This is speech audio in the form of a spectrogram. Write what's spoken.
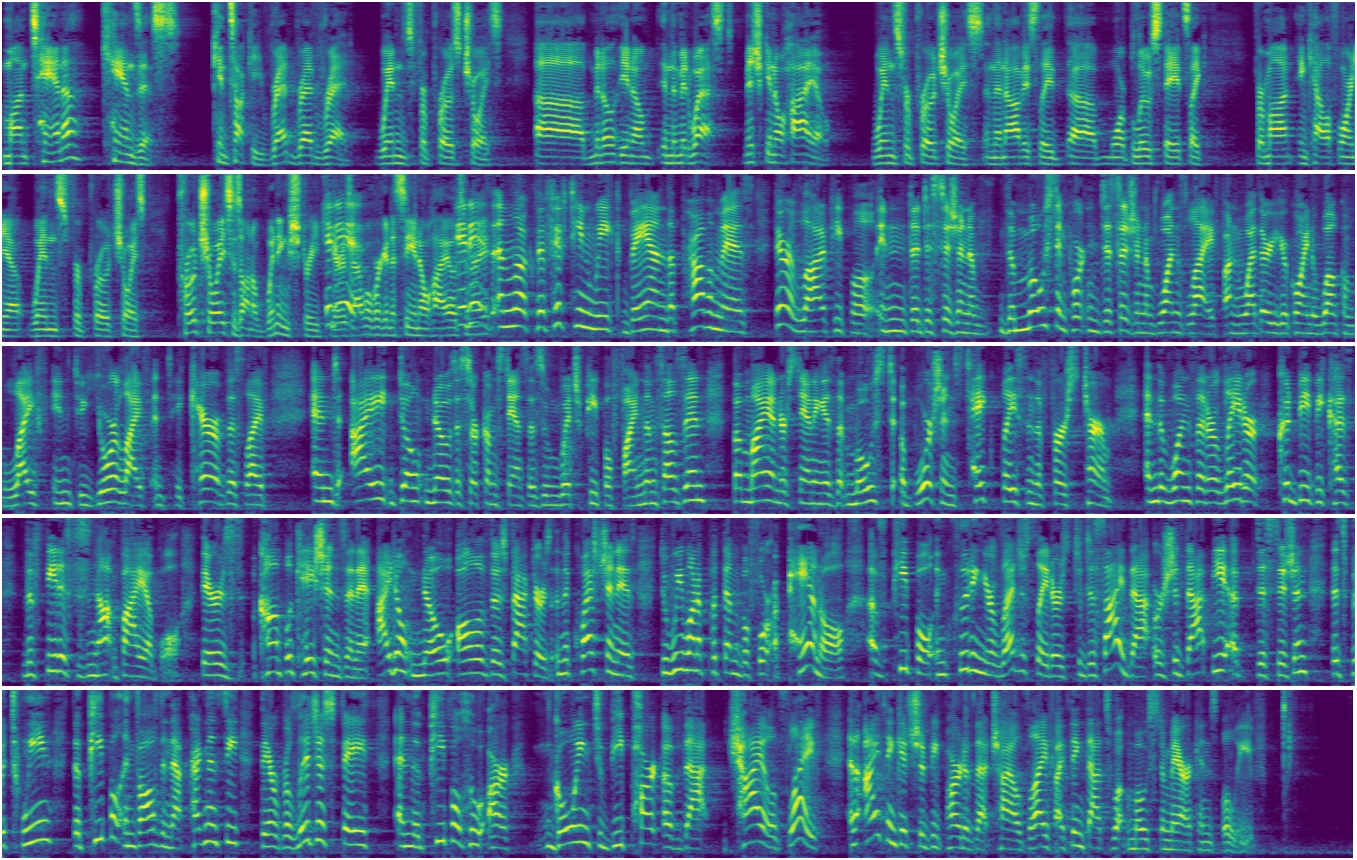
Montana, Kansas, Kentucky, red, red, red wins for pro-choice. Uh, middle, you know, in the Midwest, Michigan, Ohio wins for pro-choice, and then obviously uh, more blue states like Vermont and California wins for pro-choice. Pro-choice is on a winning streak It here. Is is. that what we're going to see in Ohio It tonight? is, and look, the 15-week ban. The problem is there are a lot of people in the decision of the most important decision of one's life on whether you're going to welcome life into your life and take care of this life. And I don't know the circumstances in which people find themselves in, but my understanding is that most abortions take place in the first term. And the ones that are later could be because the fetus is not viable. There's complications in it. I don't know all of those factors. And the question is, do we want to put them before a panel of people, including your legislators, to decide that? Or should that be a decision that's between the people involved in that pregnancy, their religious faith, and the people who are going to be part of that child's life? And I think it should be part of that child's life. I think that's what most Americans believe.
